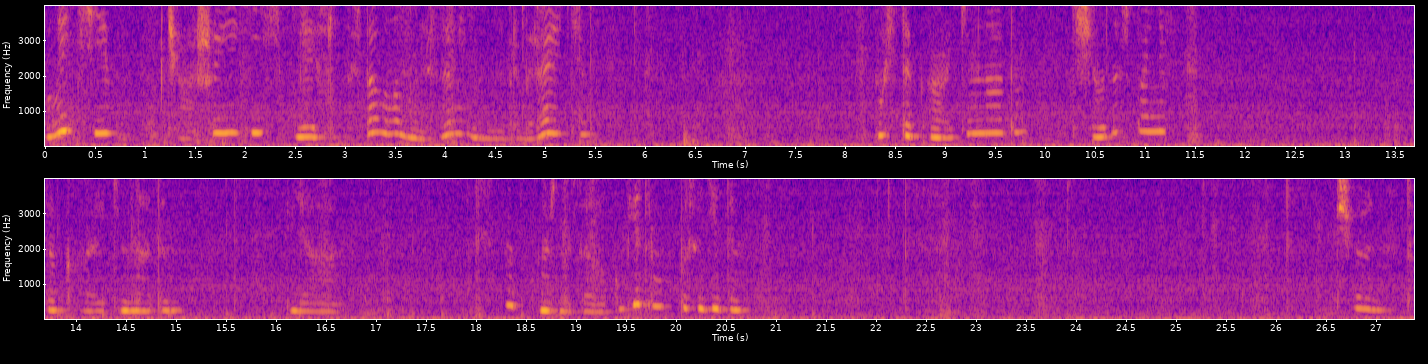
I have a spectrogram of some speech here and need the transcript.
полиці, чаші якісь. Я їх тут не ставила, вони самі, вони не прибираються. Ось така кімната. Ще одна спальня. Така кімната для ну, можна за комп'ютером посидіти. Що тут?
